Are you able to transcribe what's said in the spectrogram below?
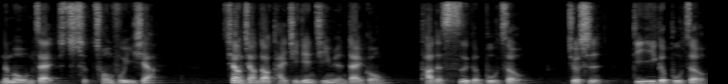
那么我们再重复一下，像讲到台积电晶圆代工，它的四个步骤，就是第一个步骤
